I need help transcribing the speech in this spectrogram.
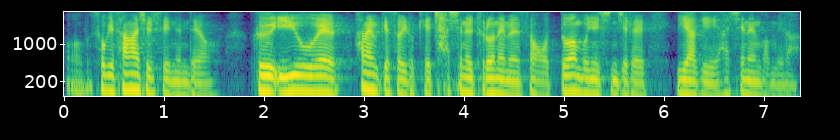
어, 속이 상하실 수 있는데요. 그 이후에 하나님께서 이렇게 자신을 드러내면서 어떠한 분이신지를 이야기하시는 겁니다.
